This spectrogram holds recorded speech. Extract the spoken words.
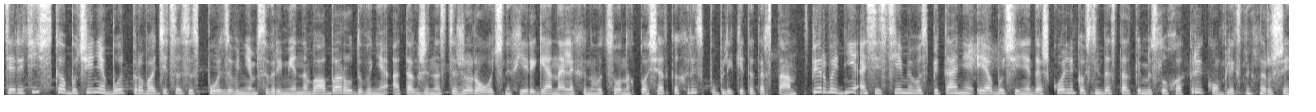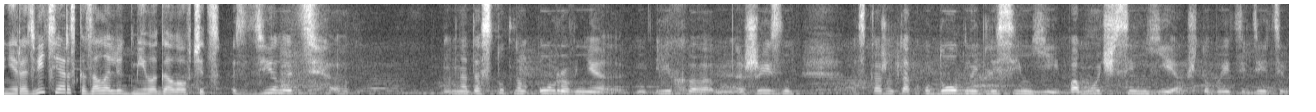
Теоретическое обучение будет проводиться с использованием современного оборудования, а также на стажировочных и региональных инновационных площадках Республики Татарстан. В первые дни о системе воспитания и обучения дошкольников с недостатками слуха при комплексных нарушениях развития рассказала Людмила Головчиц. Сделать э, на доступном уровне их э, жизнь скажем так, удобной для семьи, помочь семье, чтобы эти дети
